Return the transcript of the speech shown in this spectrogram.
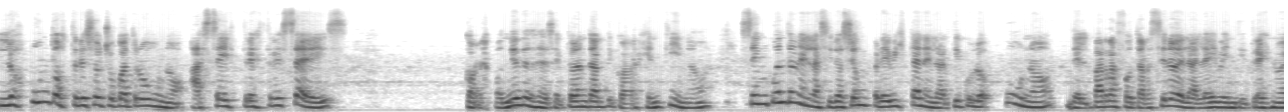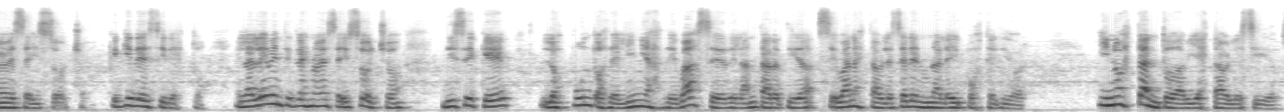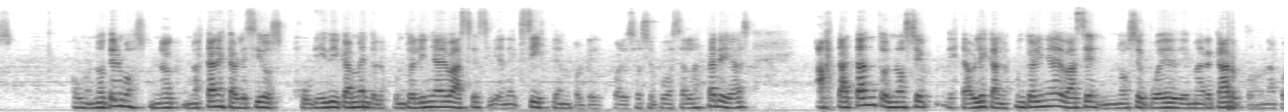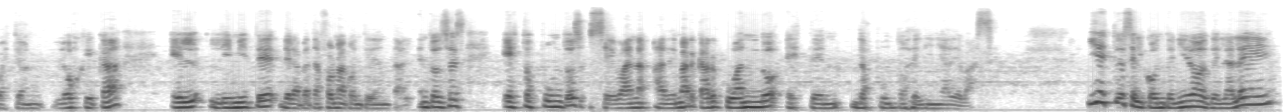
los puntos 3841 a 6336, correspondientes del sector antártico argentino, se encuentran en la situación prevista en el artículo 1 del párrafo tercero de la ley 23968. ¿Qué quiere decir esto? En la ley 23968 dice que los puntos de líneas de base de la Antártida se van a establecer en una ley posterior y no están todavía establecidos. Como no, tenemos, no, no, están establecidos jurídicamente los puntos de línea de base, si bien existen, porque por eso se pueden hacer las tareas, hasta tanto no se establezcan los puntos de línea de base, no se puede demarcar por una cuestión lógica el límite de la plataforma continental. Entonces, estos puntos se van a demarcar cuando estén los puntos de línea de base. Y esto es el contenido de la ley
